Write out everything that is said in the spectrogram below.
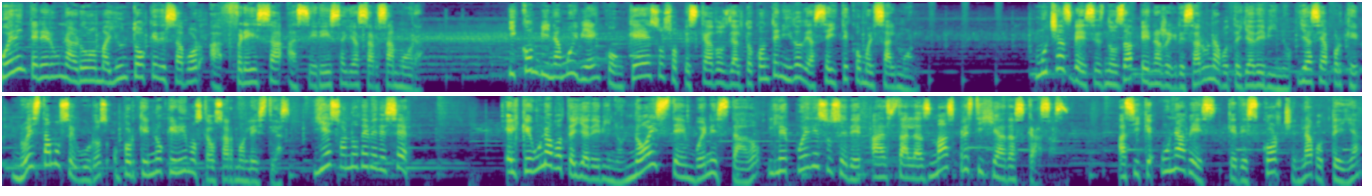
pueden tener un aroma y un toque de sabor a fresa, a cereza y a zarzamora y combina muy bien con quesos o pescados de alto contenido de aceite como el salmón. Muchas veces nos da pena regresar una botella de vino, ya sea porque no estamos seguros o porque no queremos causar molestias, y eso no debe de ser. El que una botella de vino no esté en buen estado le puede suceder hasta las más prestigiadas casas. Así que una vez que descorchen la botella,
